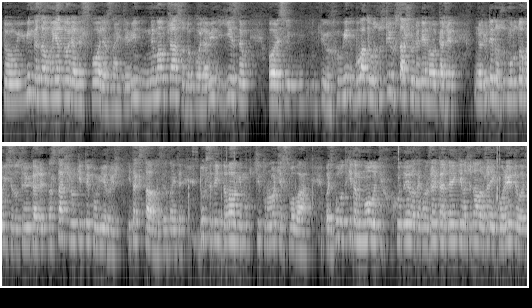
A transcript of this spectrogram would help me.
То він казав, моя доля не з поля, знаєте. Він не мав часу до поля, він їздив, ось він бувало зустрів старшу людину, каже, людину з молодому віці зустрів і каже, на старші роки ти повіруєш. І так сталося, знаєте. Дух Святий давав йому ці пророчі слова. Ось було такі там молоді ходила, так вже каже, деякі починали вже і корити ось.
